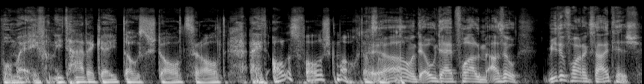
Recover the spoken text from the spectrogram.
wo man einfach nicht hergeht als Staatsrat. Er hat alles falsch gemacht. Also, ja, und, und er hat vor allem, also, wie du vorhin gesagt hast,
